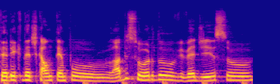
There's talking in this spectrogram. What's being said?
teria que dedicar um tempo absurdo, viver disso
